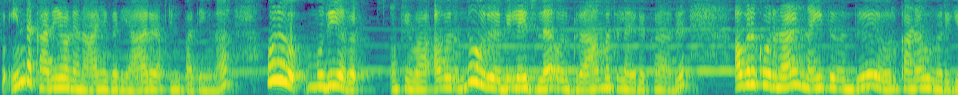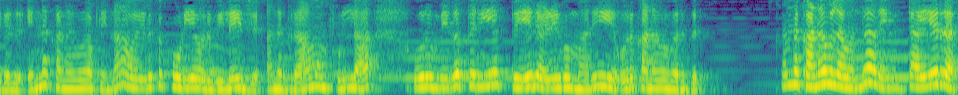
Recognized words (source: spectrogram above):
ஸோ இந்த கதையோட நாயகர் யார் அப்படின்னு பார்த்தீங்கன்னா ஒரு முதியவர். ஓகேவா? அவர் வந்து ஒரு வில்லேஜில் ஒரு கிராமத்தில் இருக்கார். அவருக்கு ஒரு நாள் நைட்டு வந்து ஒரு கனவு வருகிறது. என்ன கனவு அப்படின்னா அவர் இருக்கக்கூடிய ஒரு வில்லேஜ் அந்த கிராமம் ஃபுல்லாக ஒரு மிகப்பெரிய பேரழிவு மாதிரி ஒரு கனவு வருது. அந்த கனவுல வந்து அது என்டையர்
